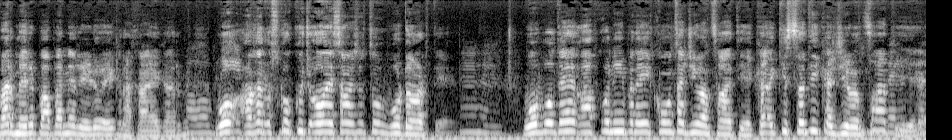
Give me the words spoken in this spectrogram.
पर मेरे पापा ने रेडियो एक रखा है घर में। oh, वो अगर उसको कुछ और ऐसा वैसा तो वो डांटते ریڈیو वो बोलते हैं आपको नहीं पता ये कौन सा जीवन साथी है? किस सदी का जीवन साथी है?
